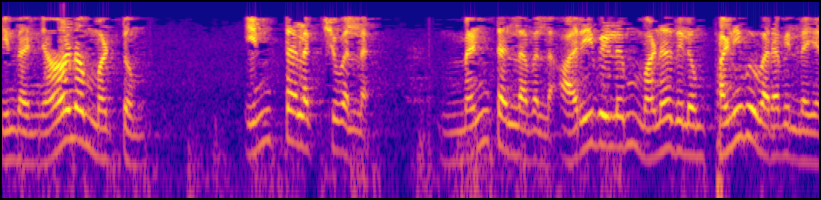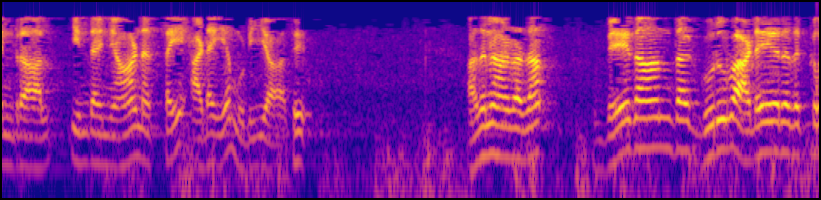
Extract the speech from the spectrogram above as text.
இந்த ஞானம் மட்டும் இன்டலக்சுவல்ல மென்டல் லெவல் அறிவிலும் மனதிலும் பணிவு வரவில்லை என்றால் இந்த ஞானத்தை அடைய முடியாது. அதனாலதான் வேதாந்த குருவை அடையிறதுக்கு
